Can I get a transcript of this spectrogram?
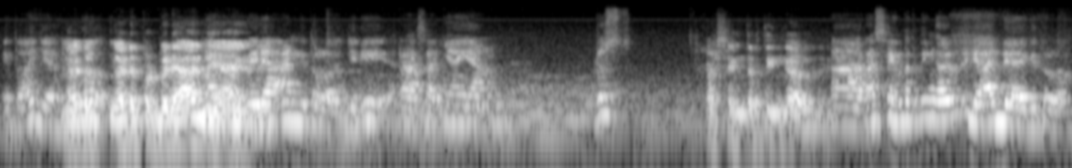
itu aja Nggak ada Gua- nggak ada perbedaan nggak ya. ada gitu. perbedaan gitu loh jadi rasanya yang terus Rasa yang tertinggal. nah rasa yang tertinggal itu tidak ada gitu loh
